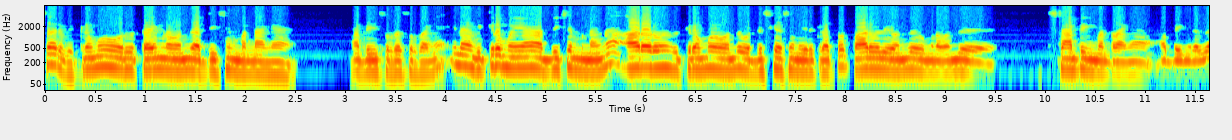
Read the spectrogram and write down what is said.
சார் விக்ரமும் ஒரு டைமில் வந்து அப்ஜெக்ஷன் பண்ணாங்க. அப்படின்னு சொல்ற சொல்றாங்க. ஏன்னா விக்ரமையா அட்மிஷன் அப்ஜெக்ஷன் பண்ணாங்கன்னா ஆர்ஆரும் விக்ரமும் வந்து ஒரு டிஸ்கஷன் இருக்கிறப்ப பார்வதி வந்து உங்களை வந்து ஸ்டாம்பிங் பண்றாங்க அப்படிங்கறது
